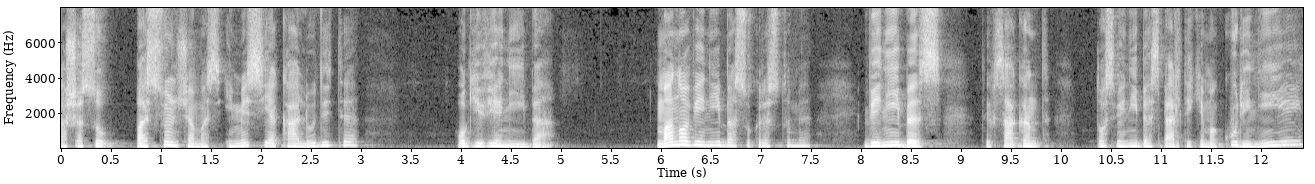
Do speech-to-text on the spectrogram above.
Aš esu pasiunčiamas į misiją, ką liudyti, ogi vienybę. Mano vienybė su Kristumi, vienybės, taip sakant, tos vienybės pertikimą kūrinyjei,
